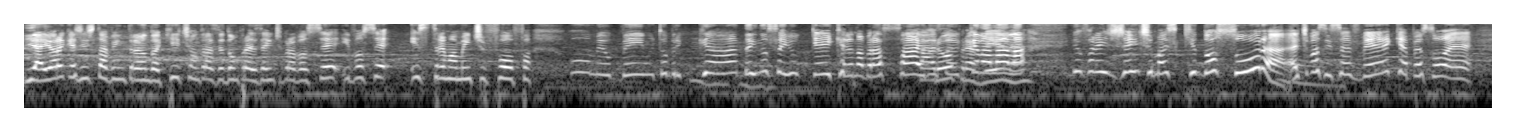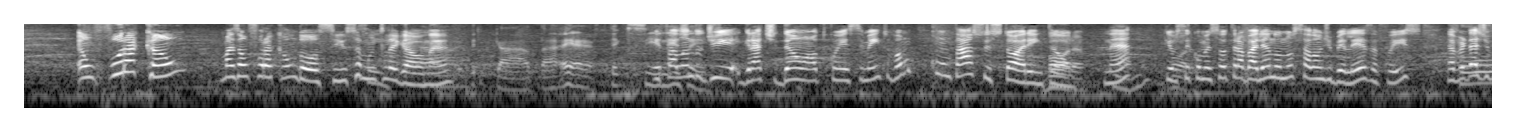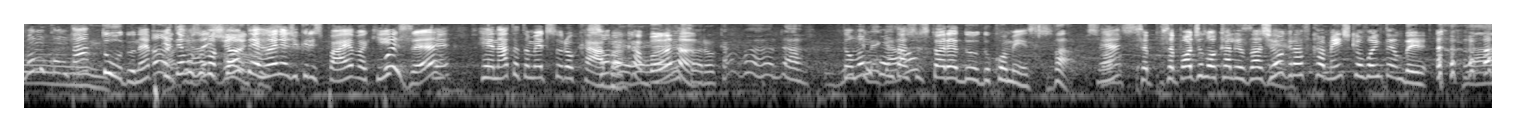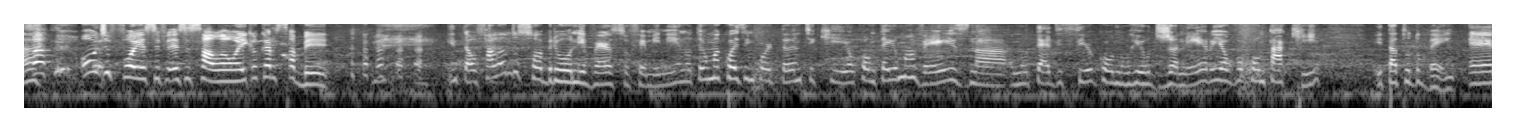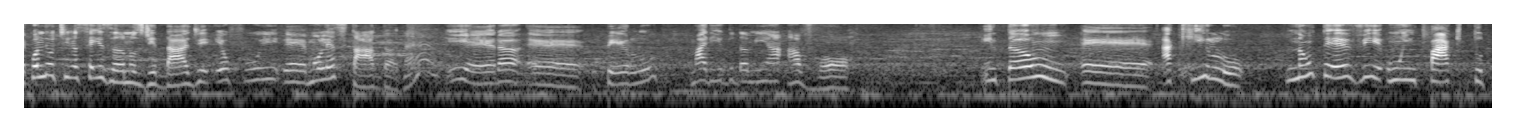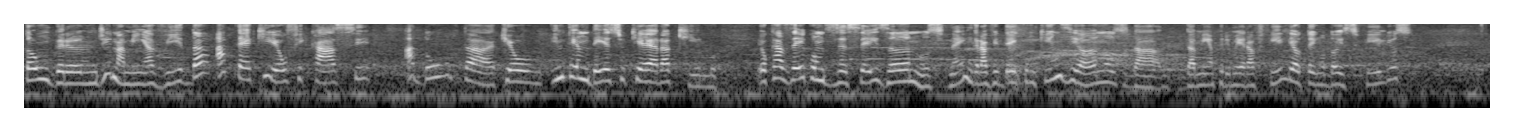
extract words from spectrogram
E aí, a hora que a gente estava entrando aqui, tinham trazido um presente para você e você extremamente fofa. Oh, meu bem, muito obrigada. E não sei o que, querendo abraçar. Parou e não sei pra o que, ver, lá, lá, né? E eu falei, gente, mas que doçura. É tipo assim, você vê que a pessoa é é um furacão, mas é um furacão doce. Isso é Sim. muito legal, né? Obrigada. É, tem que ser, E né, falando gente? de gratidão, autoconhecimento, vamos contar a sua história então, Bora. né? Vamos. Porque Bora. você começou trabalhando no salão de beleza, foi isso? Na verdade, foi. vamos contar tudo, né? Porque temos uma conterrânea de Cris Paiva aqui. Pois é. Né? Renata também é de Sorocaba. Sorocabana? É, Sorocabana. Então vamos contar a sua história do, do começo. Vamos. Né? Você pode localizar é. geograficamente que eu vou entender. Ah. Onde foi esse, esse salão aí que eu quero saber? Então, falando sobre o universo feminino, tem uma coisa importante que eu contei uma vez na, no TED Circle no Rio de Janeiro e eu vou contar aqui e tá tudo bem. É, quando eu tinha seis anos de idade, eu fui é, molestada, né? E era é, pelo marido da minha avó. Então, é, aquilo não teve um impacto tão grande na minha vida até que eu ficasse adulta, que eu entendesse o que era aquilo. Eu casei com 16 anos, né? engravidei com 15 anos da, da minha primeira filha, eu tenho dois filhos.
